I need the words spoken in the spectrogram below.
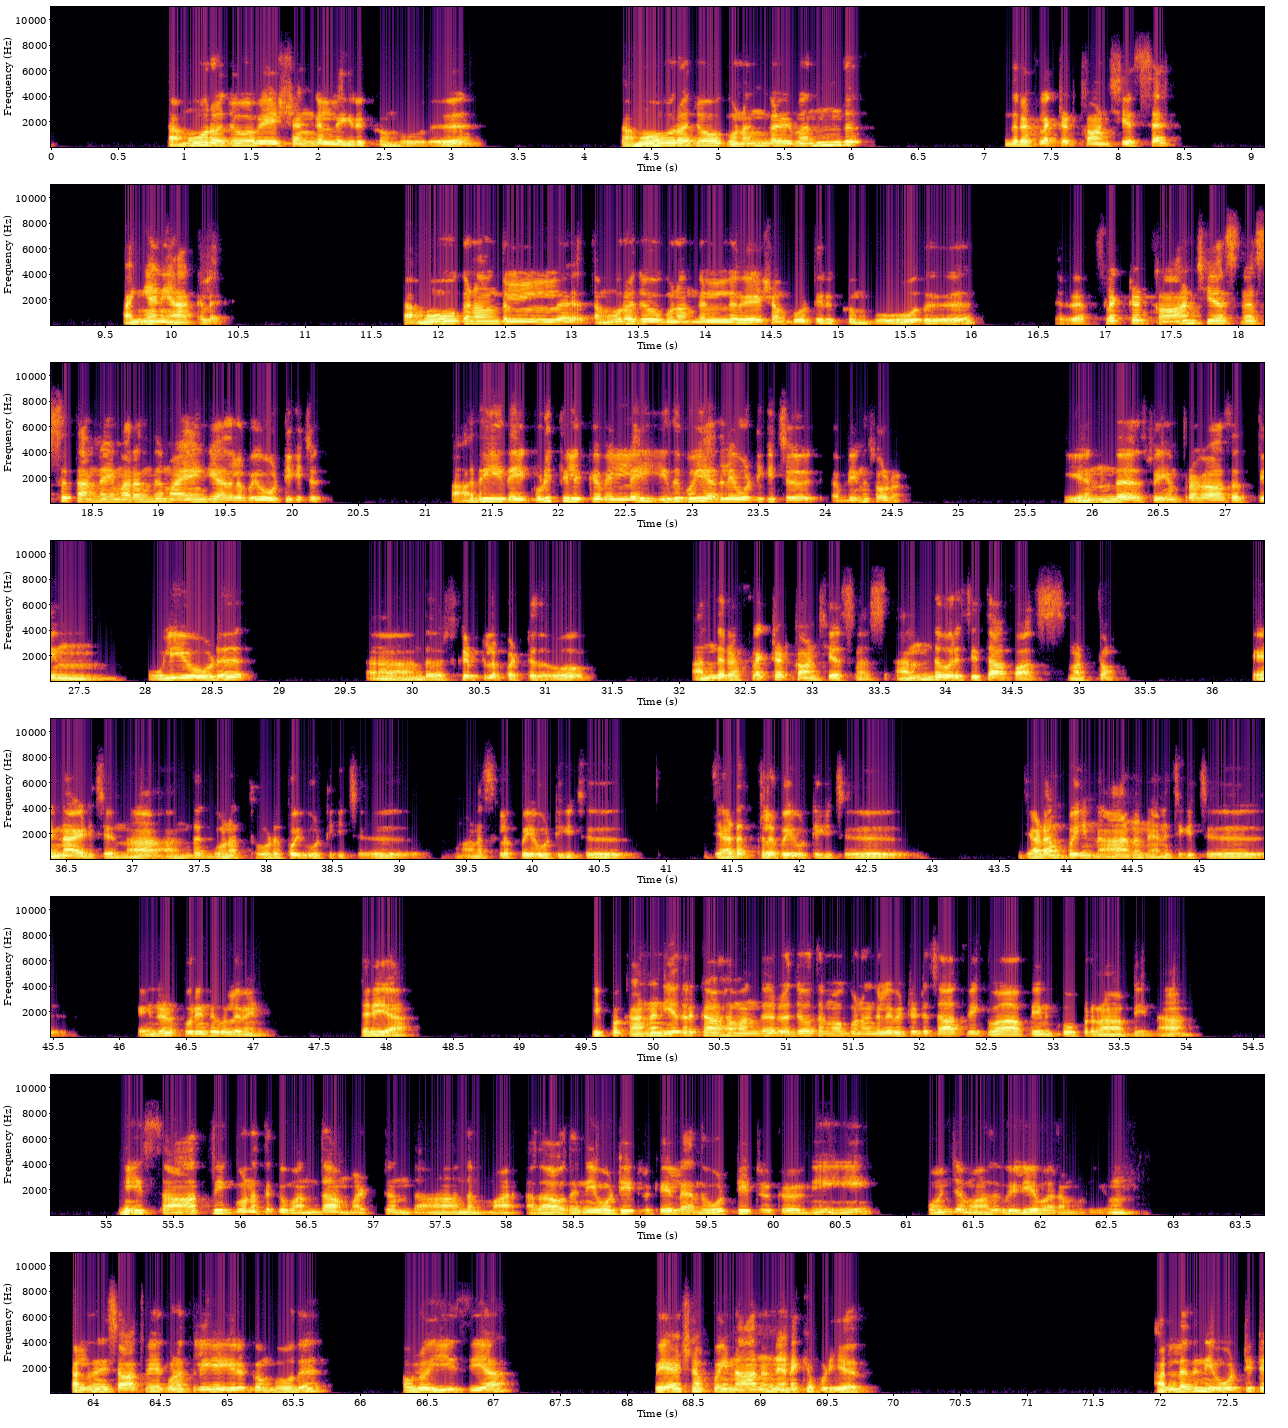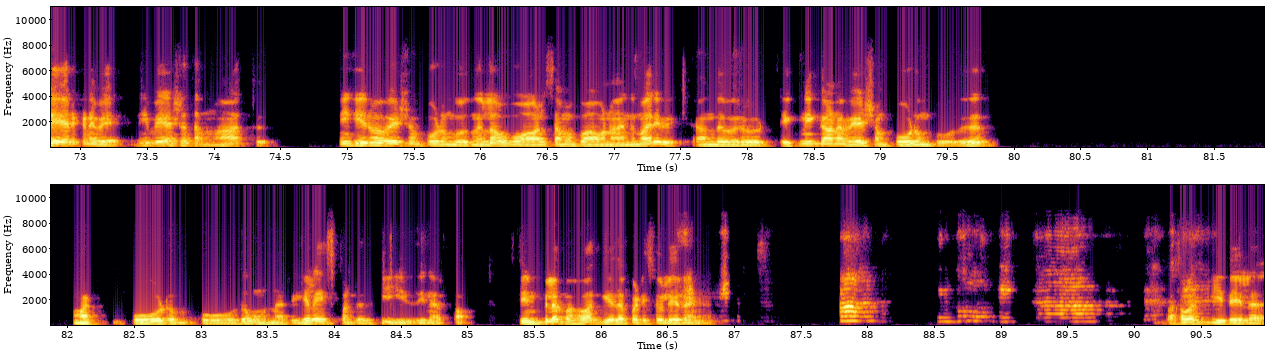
தமோ, ரஜோ வேஷங்கள்ல இருக்கும்போது, தமோ, ரஜோ குணங்கள் வந்து இந்த ரெஃப்ளெக்டட் கான்ஷியஸ அஞ்ஞானி ஆக்கல. தமோ குணங்கள்ல தமோரஜோ குணங்கள்ல வேஷம் போட்டு இருக்கும்போது, ரெஃப்ளெக்டட் கான்சியஸ்னஸ் தன்னை மறந்து மயங்கி அதுல போய் ஒட்டிக்கிச்சு. அது இதை குடித்திழுக்கவில்லை இது போய் அதுல ஒட்டிக்கிச்சு அப்படின்னு சொல்றேன். எந்த சுயம் பிரகாசத்தின் ஒளியோடு அந்த ஸ்கிரிப்ட்ல பட்டதோ, அந்த ரெஃப்ளெக்டட் கான்சியஸ்னஸ் அந்த ஒரு சிதாபாஸ் மட்டும் என்ன ஆயிடுச்சுன்னா, அந்த குணத்தோட போய் ஒட்டிக்கிச்சு. மனசுல போய் ஒட்டிக்கிச்சு. ஜடத்துல போய் ஒட்டிக்கிச்சு. ஜடம் போய் நானும் நினைச்சுக்கிச்சு என்று புரிந்து கொள்ள வேண்டும். சரியா? இப்ப கண்ணன் எதற்காக வந்து ரஜோதம குணங்களை விட்டுட்டு சாத்விக் வா அப்படின்னு கூப்பிடுறான் அப்படின்னா நீ சாத்விக் குணத்துக்கு வந்தா மட்டும்தான் அந்த ம அதாவது நீ ஒட்டிட்டு இருக்கையில அந்த ஒட்டிட்டு இருக்கிற நீ கொஞ்சமாவது வெளியே வர முடியும் அல்லது நீ சாத்விக குணத்திலேயே இருக்கும்போது அவ்வளவு ஈஸியா வேஷம் போய் நானும் நினைக்க முடியாது. அல்லது நீ ஒட்டிட்ட ஏற்கனவே நீ வேஷத்தை மாத்து. நீ ஹீரோ வேஷம் போடும்போது நல்லா வால் சமபாவனா இந்த மாதிரி அந்த ஒரு டெக்னிக்கான வேஷம் போடும்போது போடும் போது உன்னை ரியலைஸ் பண்றதுக்கு ஈஸின்னு அர்த்தம். சிம்பிளா பகவத்கீதை படி சொல்லிடுறேன். பகவத்கீதையில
